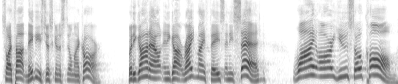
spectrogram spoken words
So I thought, maybe he's just going to steal my car. But he got out and he got right in my face and he said, Why are you so calm?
